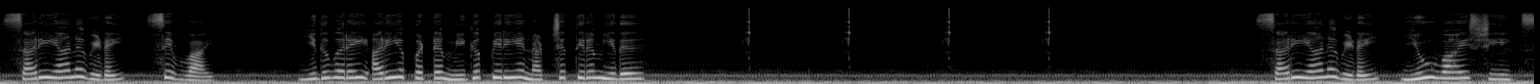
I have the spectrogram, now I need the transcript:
சரியான விடை செவ்வாய். இதுவரை அறியப்பட்ட மிகப்பெரிய நட்சத்திரம் எது சரியான விடை யூவாய் ஷீல்ட்ஸ்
